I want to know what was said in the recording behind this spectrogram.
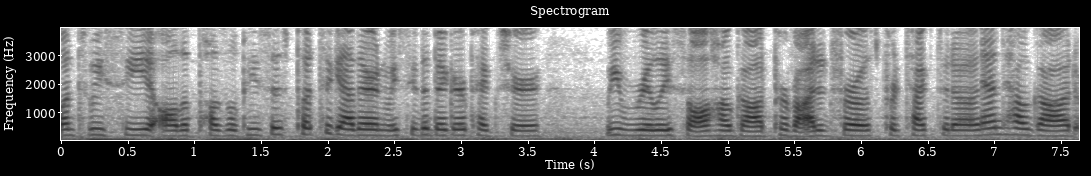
Once we see all the puzzle pieces put together and we see the bigger picture, we really saw how God provided for us, protected us, and how God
